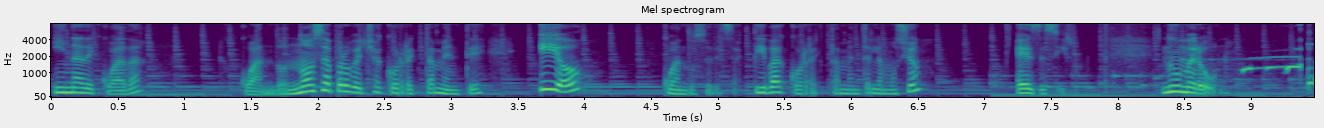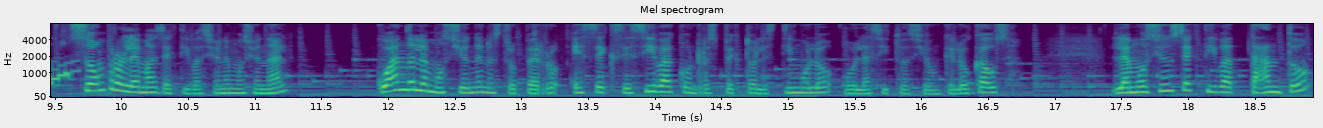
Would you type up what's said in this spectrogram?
inadecuada, cuando no se aprovecha correctamente y o cuando se desactiva correctamente la emoción? Es decir, número uno, son problemas de activación emocional cuando la emoción de nuestro perro es excesiva con respecto al estímulo o la situación que lo causa. La emoción se activa tanto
